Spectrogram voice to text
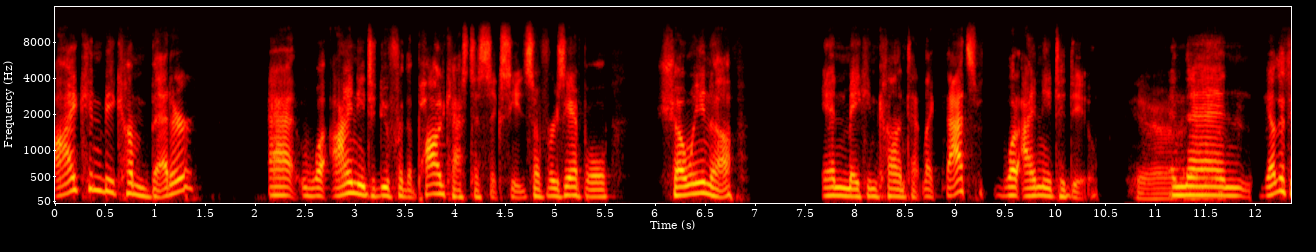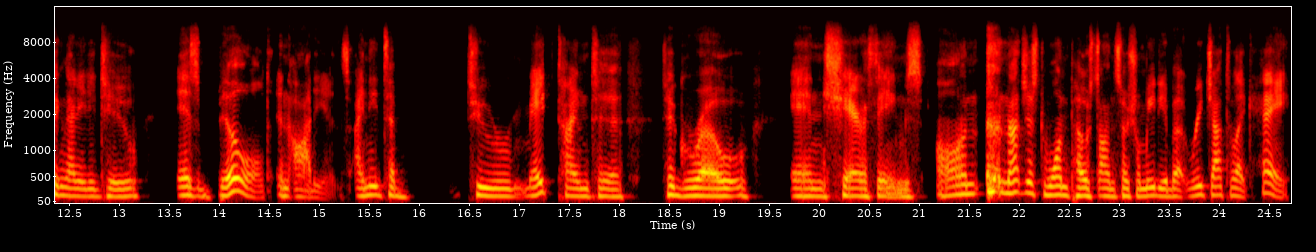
i can become better at what I need to do for the podcast to succeed. So, for example, showing up and making content like that's what I need to do. Yeah. And then the other thing that I needed to is build an audience. I need to to make time to to grow and share things on not just one post on social media, but reach out to like, hey,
